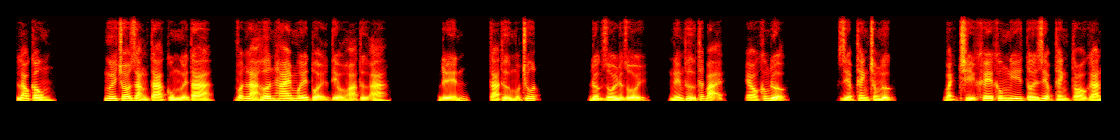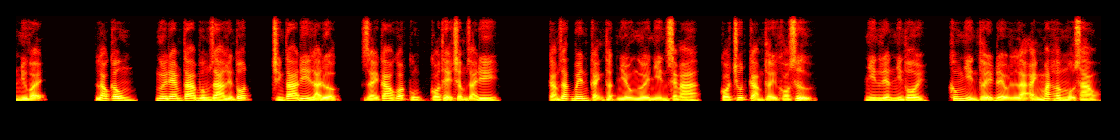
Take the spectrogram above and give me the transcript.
Lao công, ngươi cho rằng ta cùng người ta vẫn là hơn hai mươi tuổi tiểu hòa tử a? Đến, ta thử một chút. Được rồi được rồi, nếm thử thất bại, eo không được. Diệp thanh trong ngực. Bạch chỉ khê không nghĩ tới diệp thanh to gan như vậy. Lao công, ngươi đem ta bông ra liền tốt, chính ta đi là được, giày cao gót cũng có thể chậm rãi đi. Cảm giác bên cạnh thật nhiều người nhìn xem a, có chút cảm thấy khó xử. Nhìn liền nhìn thôi, không nhìn thấy đều là ánh mắt hâm mộ sao?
